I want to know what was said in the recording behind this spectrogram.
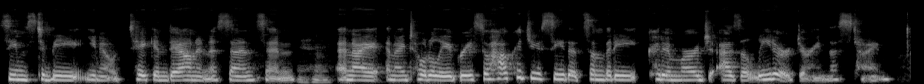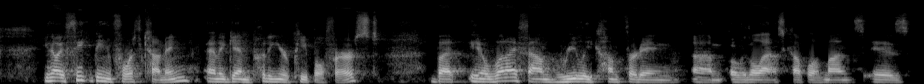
seems to be you know taken down in a sense and mm-hmm. and i and i totally agree so how could you see that somebody could emerge as a leader during this time you know i think being forthcoming and again putting your people first but you know what I found really comforting um, over the last couple of months is,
